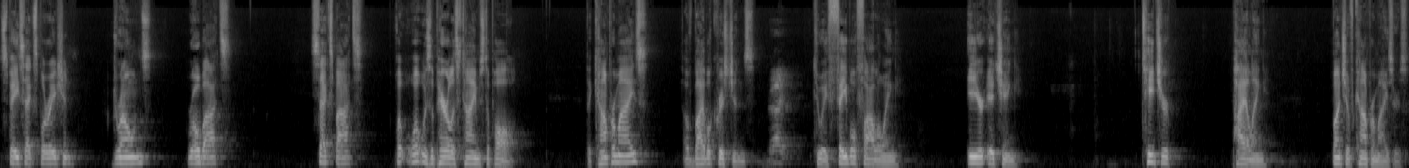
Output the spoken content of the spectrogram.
Space exploration? Drones? Robots? Sex bots? What, what was the perilous times to Paul? The compromise of Bible Christians Right. to a fable following, ear itching, teacher piling bunch of compromisers.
